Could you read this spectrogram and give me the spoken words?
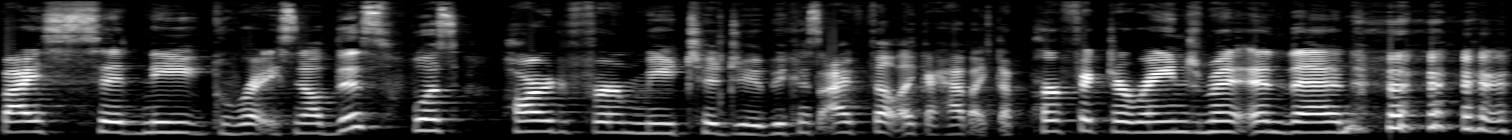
by Sydney Grace. Now this was hard for me to do because I felt like I had like the perfect arrangement and then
